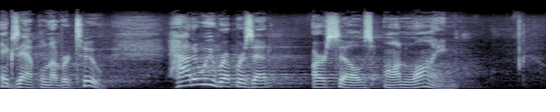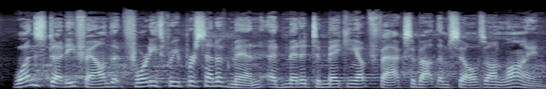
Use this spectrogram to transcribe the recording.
Example number two How do we represent ourselves online? One study found that 43% of men admitted to making up facts about themselves online.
